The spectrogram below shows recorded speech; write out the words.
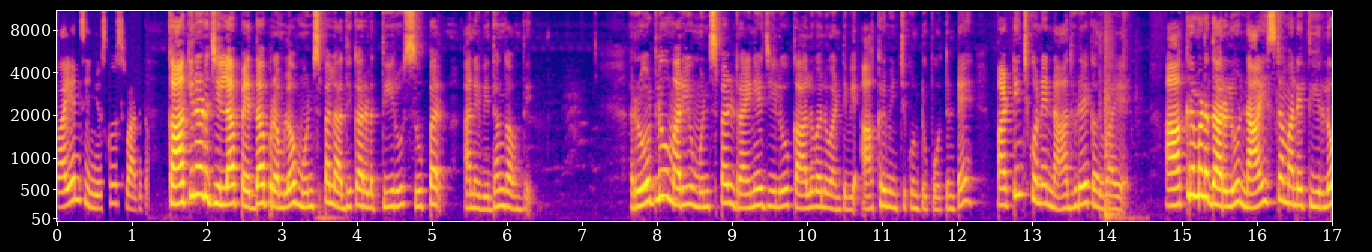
వైఎన్సీ న్యూస్కు స్వాగతం. కాకినాడ జిల్లా పెద్దాపురంలో మున్సిపల్ అధికారుల తీరు సూపర్ అనే విధంగా ఉంది. రోడ్లు మరియు మున్సిపల్ డ్రైనేజీలు కాలువలు వంటివి ఆక్రమించుకుంటూ పోతుంటే పట్టించుకునే నాథుడే కరువాయే. ఆక్రమణదారులు నా ఇష్టం అనే తీరులో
